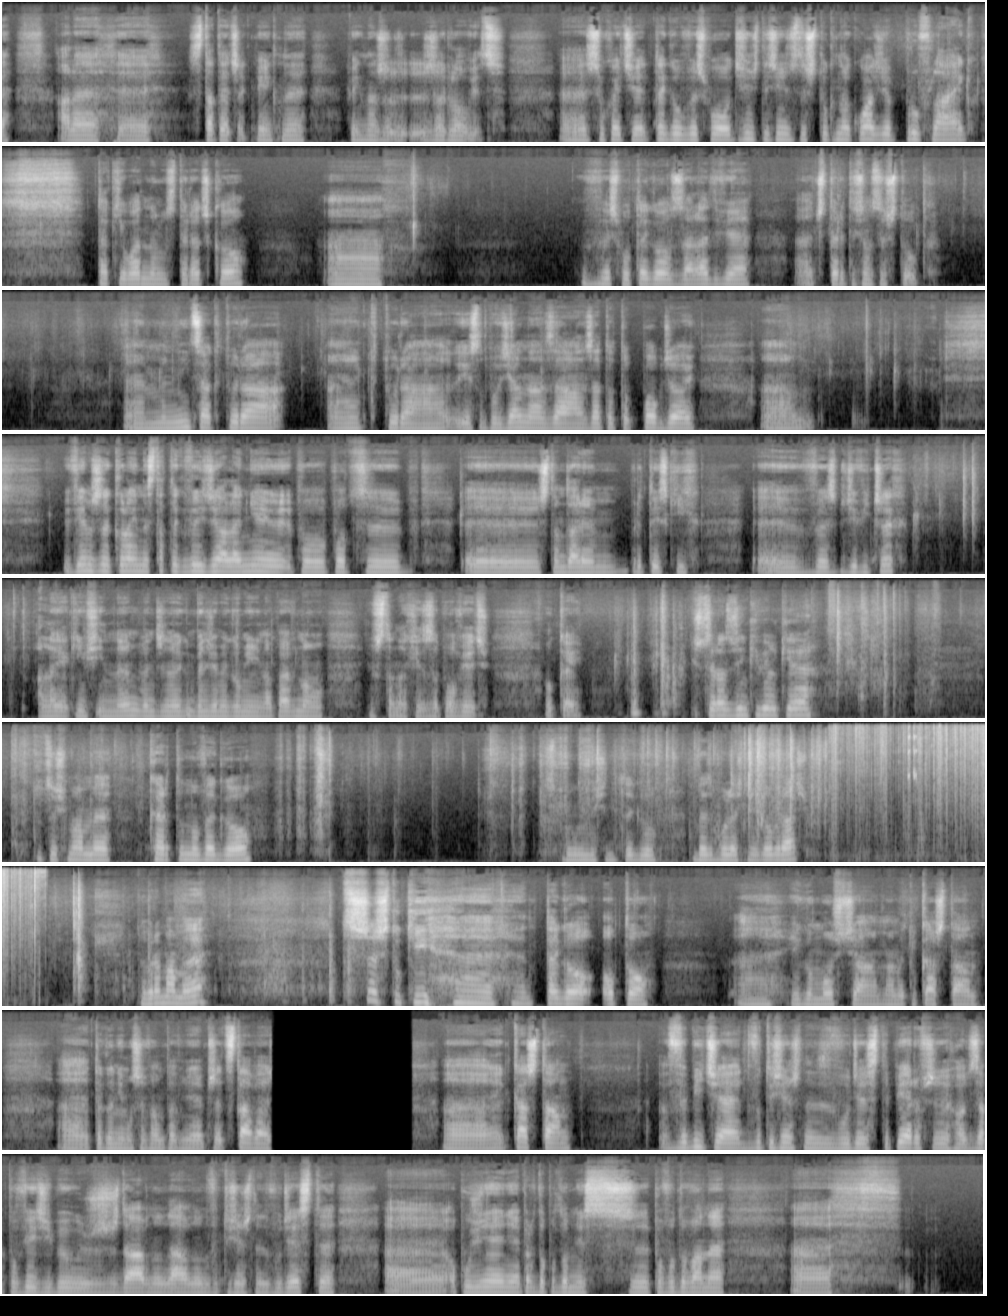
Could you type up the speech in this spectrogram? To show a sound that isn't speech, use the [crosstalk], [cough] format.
ale e, stateczek, piękny, piękny ż- żaglowiec. E, Słuchajcie, tego wyszło 10 tysięcy sztuk na okładzie Proof Like. Takie ładne lustereczko. Wyszło tego zaledwie e, 4000 sztuk. E, Mnica, która, e, która jest odpowiedzialna za, za to, to Popjoy. Em, Wiem, że kolejny statek wyjdzie, ale nie po, pod y, y, sztandarem brytyjskich y, Wysp Dziewiczych, ale jakimś innym. Będziemy, będziemy go mieli na pewno. Już w Stanach jest zapowiedź. Ok. Jeszcze raz dzięki wielkie. Tu coś mamy kartonowego. Spróbujmy się do tego bezboleśnie dobrać. Dobra, mamy trzy sztuki e, tego oto e, jego mościa. Mamy tu kasztan. E, tego nie muszę Wam pewnie przedstawiać. Kasztan. Wybicie 2021, choć zapowiedzi był już dawno, dawno 2020. E, opóźnienie prawdopodobnie spowodowane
